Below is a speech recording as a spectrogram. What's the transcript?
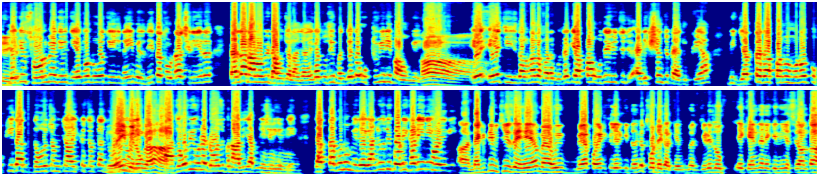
ਲੇਕਿਨ 16ਵੇਂ ਦਿਨ ਜੇ ਤੁਹਾਨੂੰ ਉਹ ਚੀਜ਼ ਨਹੀਂ ਮਿਲਦੀ ਤਾਂ ਤੁਹਾਡਾ ਸਰੀਰ ਪਹਿਲਾਂ ਨਾਲੋਂ ਵੀ ਡਾਊਨ ਚਲਾ ਜਾਏਗਾ। ਤੁਸੀਂ ਮੰਜੇ ਤੋਂ ਉੱਠ ਵੀ ਨਹੀਂ ਪਾਓਗੇ। ਹਾਂ। ਇਹ ਇਹ ਚੀਜ਼ ਦਾ ਉਹਨਾਂ ਦਾ ਫ਼ਰਕ ਹੁੰਦਾ ਕਿ ਆਪਾਂ ਉਹਦੇ ਵਿੱਚ ਐਡਿਕਸ਼ਨ 'ਚ ਪੈ ਚੁੱਕੇ ਆ ਵੀ ਜਦ ਤੱਕ ਆਪਾਂ ਨੂੰ ਹੁਣ ਉਹ ਭੁੱਕੀ ਦਾ ਦੋ ਚਮਚਾ ਇੱਕ ਚਮਚਾ ਜੋ ਨਹੀਂ ਮਿਲੂਗਾ ਹਾਂ। ਜੋ ਵੀ ਉਹਨੇ ਡੋਜ਼ ਬਣਾ ਲਈ ਆਪਣੀ ਸਰੀਰ ਦੀ ਜਦ ਤੱਕ ਉਹਨੂੰ ਮਿਲੇਗਾ ਨਹੀਂ ਉਹਦੀ ਬੋਡੀ ਖੜੀ ਨਹੀਂ ਹੋਏਗੀ। ਹਾਂ 네ਗੇਟਿਵ ਚੀਜ਼ ਇਹ ਹੈ ਮੈਂ ਉਹੀ ਮੈਂ ਪੁਆਇੰਟ ਕਲੀਅਰ ਕੀਤਾ ਸੀ ਕਿ ਤੁਹਾਡੇ ਕਰਕੇ ਜਿਹੜੇ ਲੋਕ ਇਹ ਕਹਿੰਦੇ ਨੇ ਕਿ ਨਹੀਂ ਅਸੀਂ ਤਾਂ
